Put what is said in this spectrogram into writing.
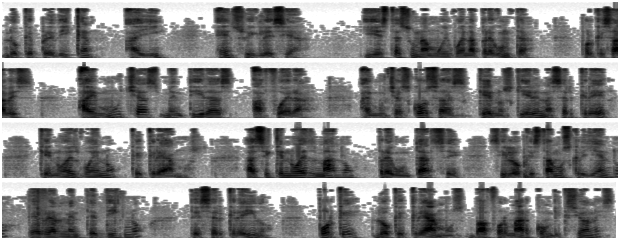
lo que predican ahí en su iglesia? Y esta es una muy buena pregunta, porque sabes, hay muchas mentiras afuera, hay muchas cosas que nos quieren hacer creer que no es bueno que creamos. Así que no es malo preguntarse si lo que estamos creyendo es realmente digno de ser creído, porque lo que creamos va a formar convicciones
